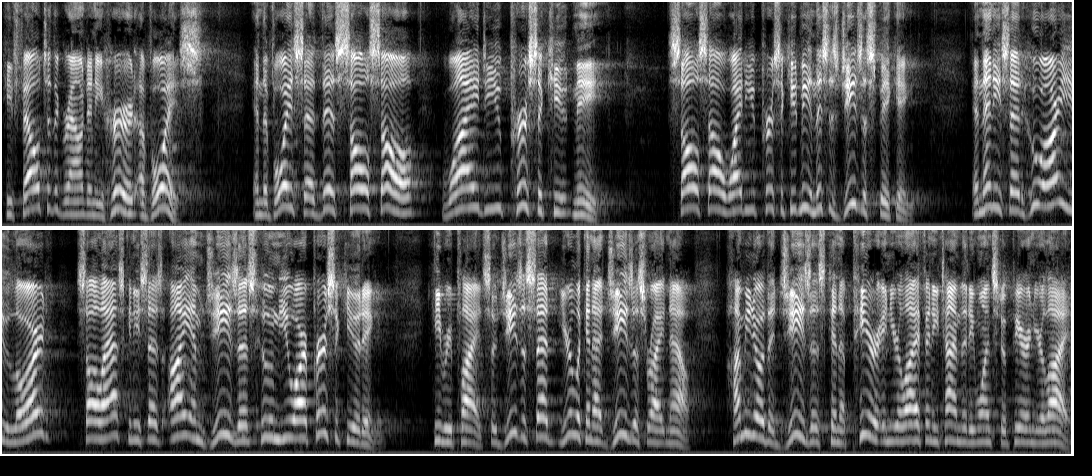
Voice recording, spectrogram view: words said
He fell to the ground and he heard a voice. And the voice said, This, Saul, Saul, why do you persecute me? Saul, Saul, why do you persecute me? And this is Jesus speaking. And then he said, Who are you, Lord? Saul asked, and he says, I am Jesus whom you are persecuting. He replied. So Jesus said, You're looking at Jesus right now. How many know that Jesus can appear in your life anytime that he wants to appear in your life?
